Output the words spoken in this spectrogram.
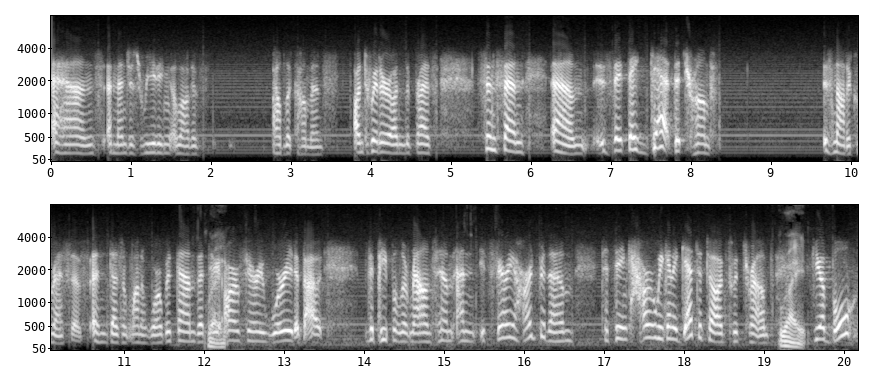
and and then just reading a lot of public comments on Twitter, on the press. Since then, um, is they they get that Trump is not aggressive and doesn't want a war with them, but they Right. are very worried about the people around him, and it's very hard for them to think, how are we going to get to talks with Trump? Right. If you have Bolton,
